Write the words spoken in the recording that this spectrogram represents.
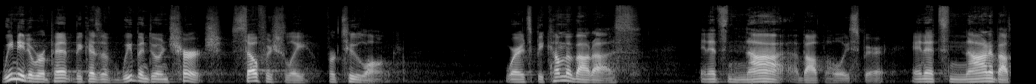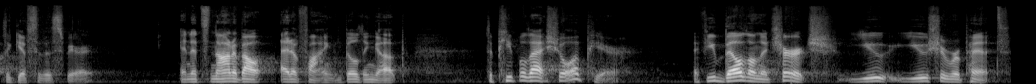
We need to repent because of we've been doing church selfishly for too long, where it's become about us and it's not about the Holy Spirit and it's not about the gifts of the Spirit and it's not about edifying, building up the people that show up here. If you build on the church, you, you should repent.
